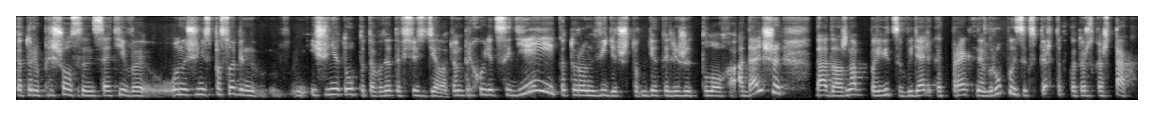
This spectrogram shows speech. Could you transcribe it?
который пришел с инициативы, он еще не способен, еще нет опыта вот это все сделать. Он приходит с идеей, которую он видит, что где-то лежит плохо, а дальше, да, должна появиться в идеале как проектная группа из экспертов, которые скажут, так,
